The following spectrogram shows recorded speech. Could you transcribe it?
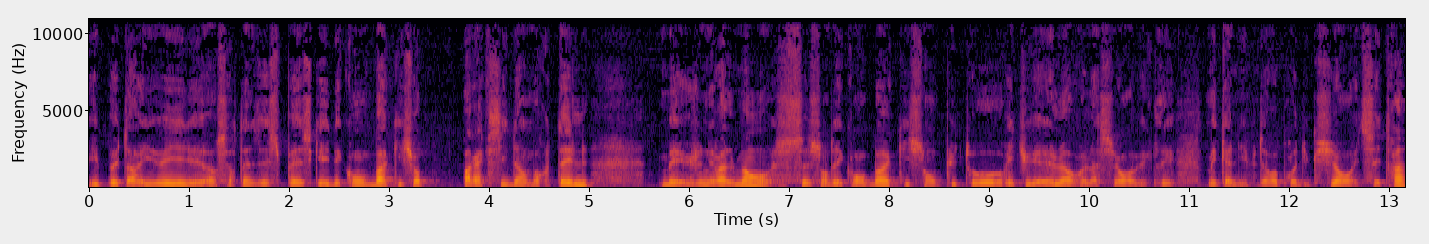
Il peut arriver dans certaines espèces qu'il y ait des combats qui soient par accident mortels, Mais généralement, ce sont des combats qui sont plutôt rituels en relation avec les mécanismes de reproduction, etc.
